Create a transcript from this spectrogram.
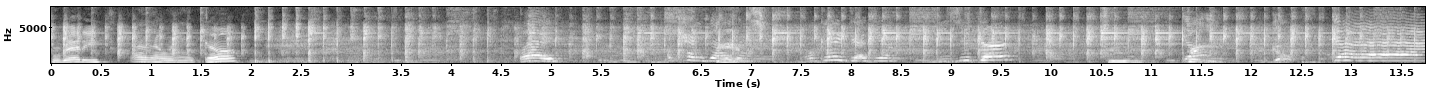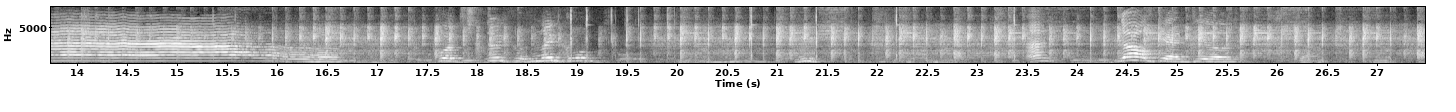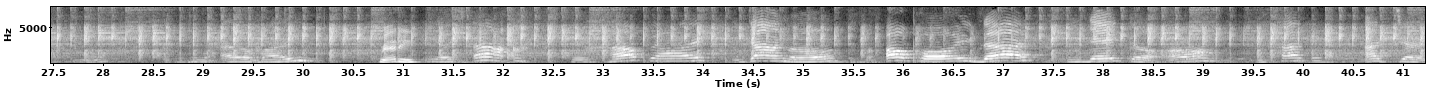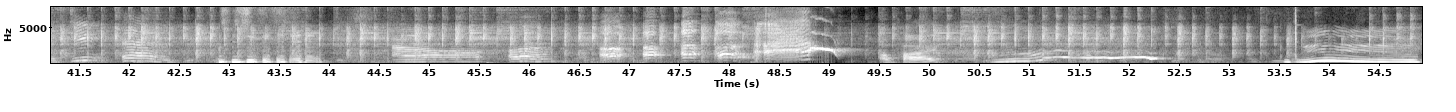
We're ready. I want to go. Wait. Okay, Daddy. Dance. Okay, Daddy. Is it done? Two, three, go. Yeah! Let's take the Lego. And now, Daddy. Ready. Yes, uh, happy, Donald, apple, that, later on, happy, a jersey, and, uh, uh, uh, uh, uh, uh, Up high. uh. Ooh.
